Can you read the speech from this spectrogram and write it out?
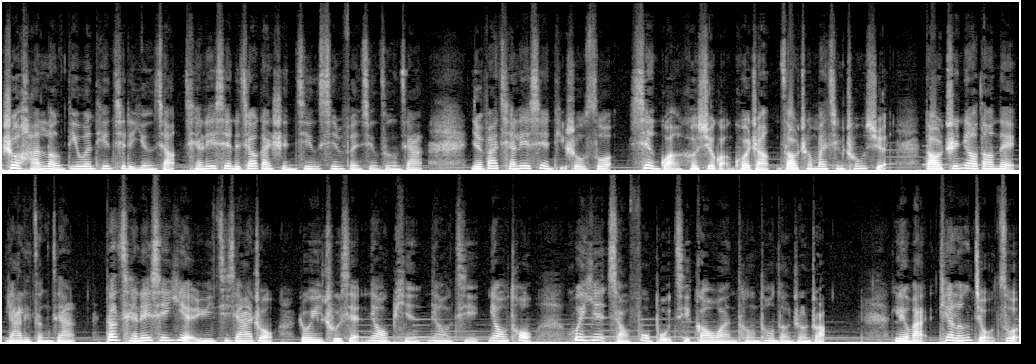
受寒冷低温天气的影响，前列腺的交感神经兴奋性增加，引发前列腺体收缩，腺管和血管扩张，造成慢性充血，导致尿道内压力增加。当前列腺液淤积加重，容易出现尿频、尿急、尿痛，会阴小腹部及睾丸疼痛等症状。另外，天冷久坐，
